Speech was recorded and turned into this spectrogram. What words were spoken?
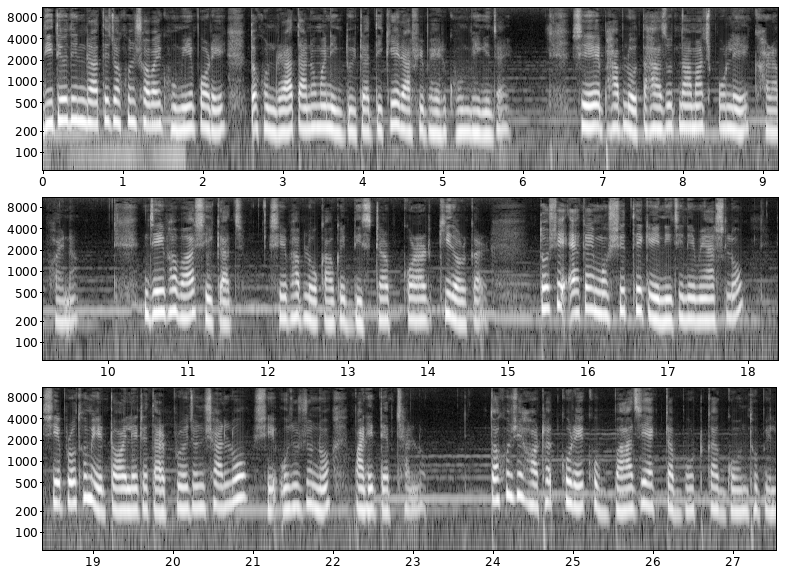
দ্বিতীয় দিন রাতে যখন সবাই ঘুমিয়ে পড়ে, তখন রাত আনুমানিক দুইটার দিকে রাফি ভাইয়ের ঘুম ভেঙে যায়। সে ভাবলো, তাহাজুদ নামাজ পড়লে খারাপ হয় না। যেই ভাবা সেই কাজ। সে ভাবলো কাউকে ডিস্টার্ব করার কি দরকার। তো সে একাই মসজিদ থেকে নিচে নেমে আসলো। সে প্রথমে টয়লেটে তার প্রয়োজন সারলো, সে উজুর জন্য পানির ট্যাপ ছাড়লো। তখন সে হঠাৎ করে খুব বাজে একটা বোটকা গন্ধ পেল।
